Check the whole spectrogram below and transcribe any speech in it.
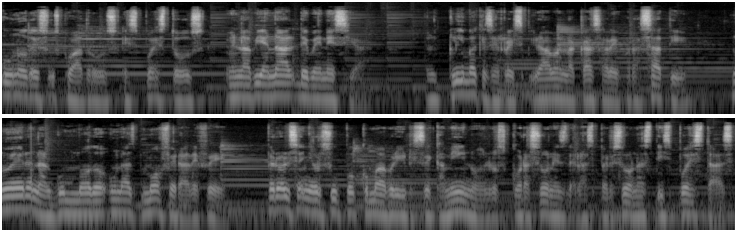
uno de sus cuadros expuestos en la Bienal de Venecia. El clima que se respiraba en la casa de Frassati no era en algún modo una atmósfera de fe, pero el Señor supo cómo abrirse camino en los corazones de las personas dispuestas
